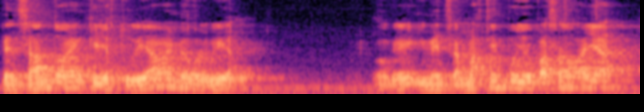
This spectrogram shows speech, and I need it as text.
pensando en que yo estudiaba y me volvía. ¿okay? Y mientras más tiempo yo pasaba allá,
